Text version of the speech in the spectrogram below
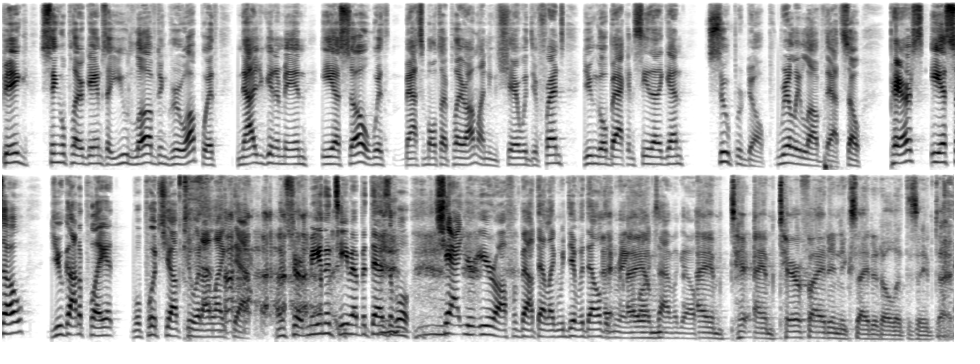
big single player games that you loved and grew up with. Now you get them in ESO with massive multiplayer online. You can share with your friends. You can go back and see that again. Super dope. Really love that. So, Paris, ESO, you got to play it. We'll put you up to it. I like that. I'm sure me and the team at Bethesda will chat your ear off about that, like we did with Elden Ring a long am, time ago. I am ter- I am terrified and excited all at the same time.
